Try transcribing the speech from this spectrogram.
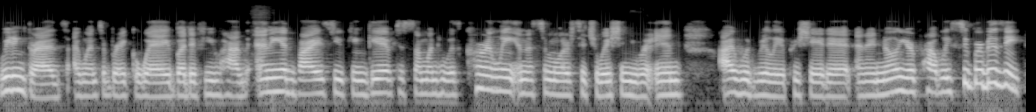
reading threads. I went to Breakaway, but if you have any advice you can give to someone who is currently in a similar situation you were in, I would really appreciate it. And I know you're probably super busy,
